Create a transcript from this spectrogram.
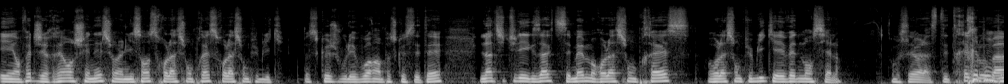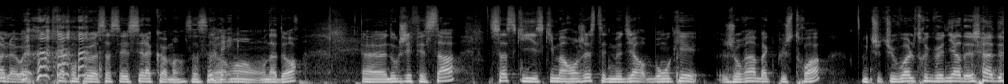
et en fait j'ai réenchaîné sur une licence relations presse relations publiques parce que je voulais voir un peu ce que c'était. L'intitulé exact c'est même relations presse relations publiques et événementiel. Donc c'est voilà c'était très, Très global ouais, très pompeux. Ça c'est la com hein. ça c'est Ouais. vraiment on adore. Euh, donc j'ai fait ça. Ça ce qui ce qui m'arrangeait c'était de me dire bon ok j'aurai un bac plus 3 donc tu, tu vois le truc venir déjà de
